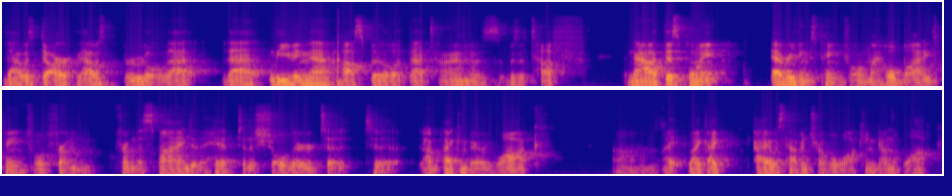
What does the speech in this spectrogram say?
that was dark. That was brutal. That that leaving that hospital at that time was was a tough. Now at this point, everything's painful. My whole body's painful from from the spine to the hip to the shoulder to to um, I can barely walk. Um, I like I I was having trouble walking down the block.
